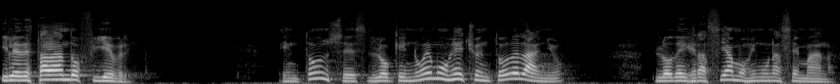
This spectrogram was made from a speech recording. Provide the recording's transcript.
y le está dando fiebre. Entonces, lo que no hemos hecho en todo el año, lo desgraciamos en una semana.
